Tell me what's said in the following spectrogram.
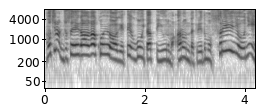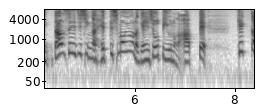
もちろん女性側が声を上げて動いたっていうのもあるんだけれどもそれ以上に男性自身が減ってしまうような現象っていうのがあって結果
